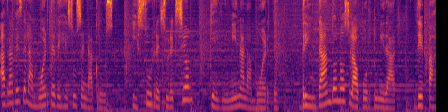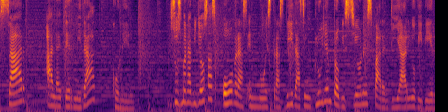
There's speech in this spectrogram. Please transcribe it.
a través de la muerte de Jesús en la cruz y su resurrección que elimina la muerte brindándonos la oportunidad de pasar a la eternidad con Él. Sus maravillosas obras en nuestras vidas incluyen provisiones para el diario vivir.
